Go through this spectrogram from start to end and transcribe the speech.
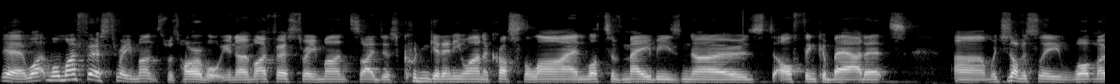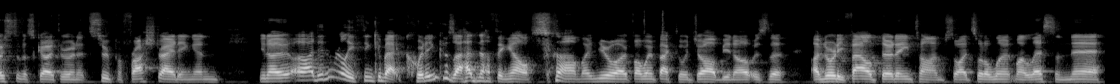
Yeah, well, well, my first three months was horrible. You know, my first three months, I just couldn't get anyone across the line. Lots of maybes, no's. I'll think about it, um, which is obviously what most of us go through, and it's super frustrating. And you know, I didn't really think about quitting because I had nothing else. Um, I knew if I went back to a job, you know, it was the I'd already failed 13 times, so I'd sort of learnt my lesson there.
